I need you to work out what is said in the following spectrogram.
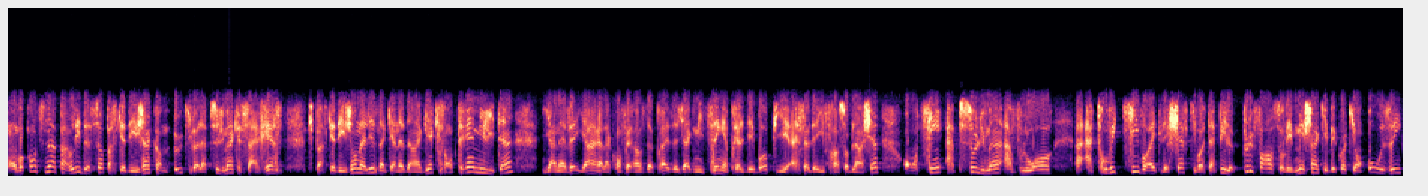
on va continuer à parler de ça parce que des gens comme eux qui veulent absolument que ça reste, puis parce que des journalistes dans le Canada anglais qui sont très militants, il y en avait hier à la conférence de presse de Jack Meeting après le débat puis à celle de Yves-François On tient absolument à vouloir, à, trouver qui va être le chef qui va taper le plus fort sur les méchants Québécois qui ont osé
